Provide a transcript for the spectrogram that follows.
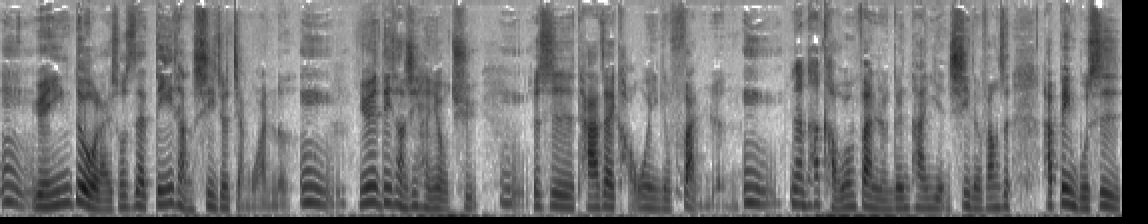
嗯。原因对我来说是在第一场戏就讲完了，嗯。因为第一场戏很有趣，嗯。就是他在拷问一个犯人，嗯。那他拷问犯人跟他演戏的方式，他并不是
